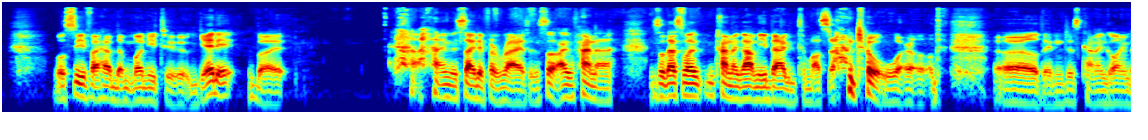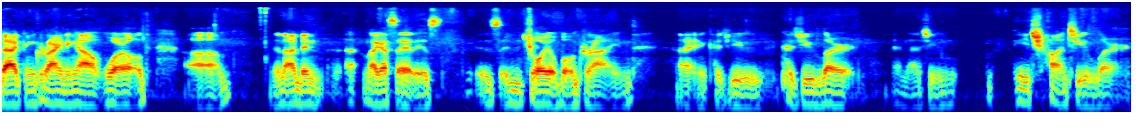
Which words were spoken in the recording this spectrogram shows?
we'll see if I have the money to get it, but I'm excited for Rise, and so I'm kind of, so that's what kind of got me back to Monster Hunter World, world, and just kind of going back and grinding out World. Um, and I've been, like I said, is is enjoyable grind, because you because you learn and as you each hunt you learn.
